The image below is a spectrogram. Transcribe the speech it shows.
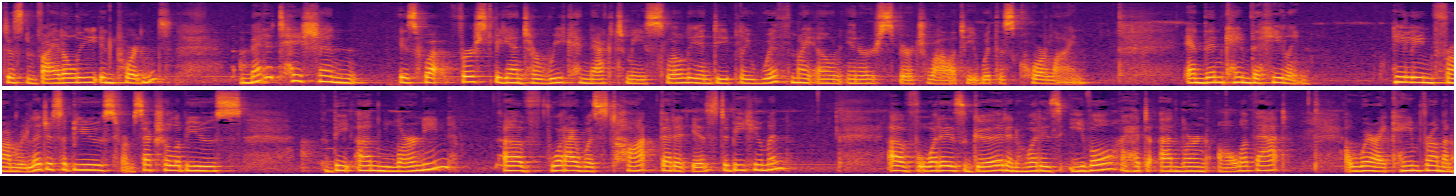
just vitally important. Meditation is what first began to reconnect me slowly and deeply with my own inner spirituality, with this core line. And then came the healing healing from religious abuse, from sexual abuse, the unlearning of what I was taught that it is to be human, of what is good and what is evil. I had to unlearn all of that, where I came from and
